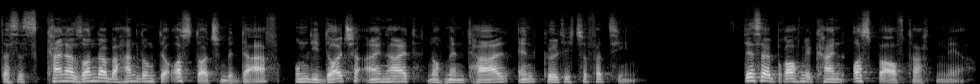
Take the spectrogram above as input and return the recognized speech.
dass es keiner Sonderbehandlung der Ostdeutschen bedarf, um die deutsche Einheit noch mental endgültig zu verziehen. Deshalb brauchen wir keinen Ostbeauftragten mehr.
